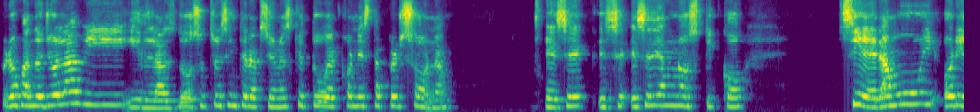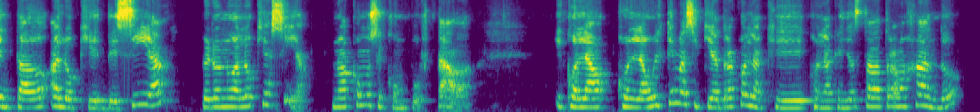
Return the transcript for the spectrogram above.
Pero cuando yo la vi y las dos o tres interacciones que tuve con esta persona, ese, ese, ese diagnóstico sí era muy orientado a lo que decía, pero no a lo que hacía, no a cómo se comportaba. Y con la, con la última psiquiatra con la, que, con la que ella estaba trabajando,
